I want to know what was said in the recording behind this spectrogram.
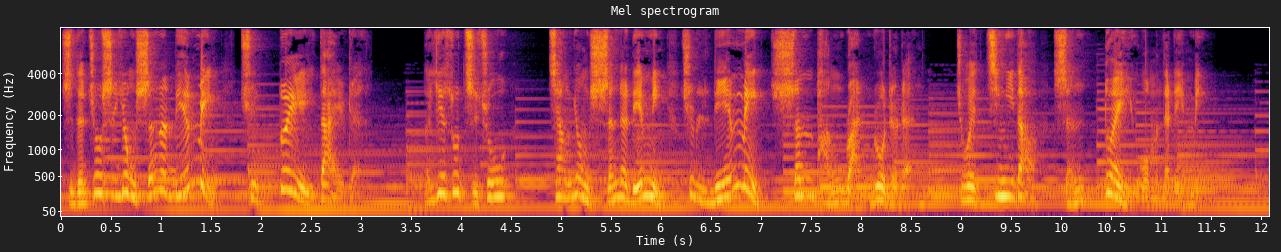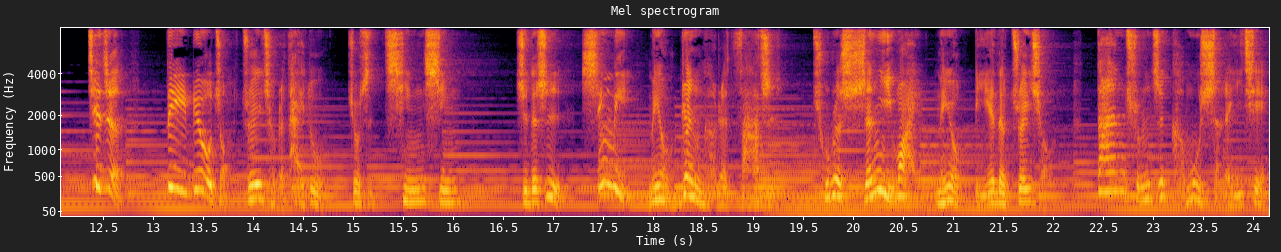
指的就是用神的怜悯去对待人。而耶稣指出，这样用神的怜悯去怜悯身旁软弱的人，就会经历到神对我们的怜悯。接着，第六种追求的态度就是倾心，指的是心里没有任何的杂质，除了神以外没有别的追求，单纯只渴慕神的一切。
